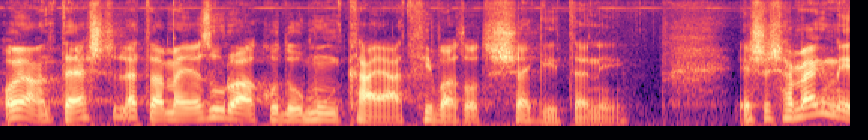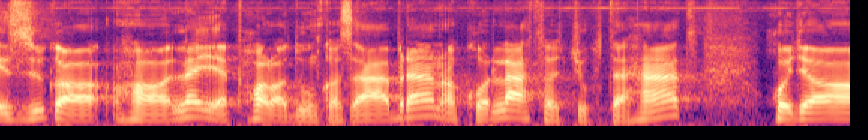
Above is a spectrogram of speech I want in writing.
olyan testület, amely az uralkodó munkáját hivatott segíteni. És ha megnézzük, a, ha lejjebb haladunk az ábrán, akkor láthatjuk tehát, hogy a,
